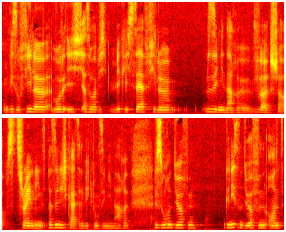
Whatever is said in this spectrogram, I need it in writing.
und wie so viele wurde ich, also habe ich wirklich sehr viele Seminare, Workshops, Trainings, Persönlichkeitsentwicklungsseminare besuchen dürfen, genießen dürfen und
